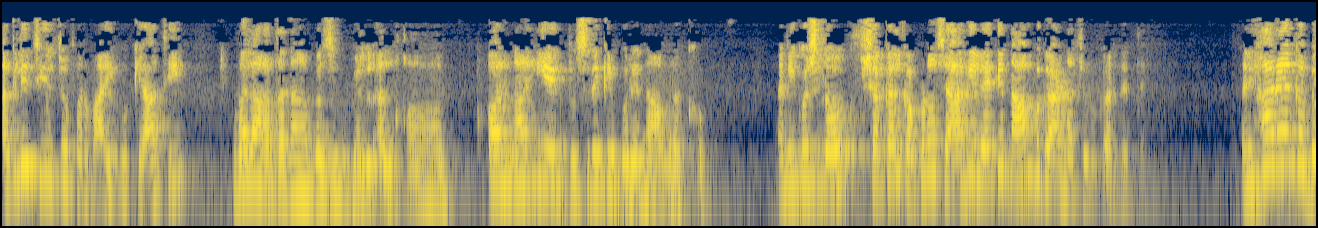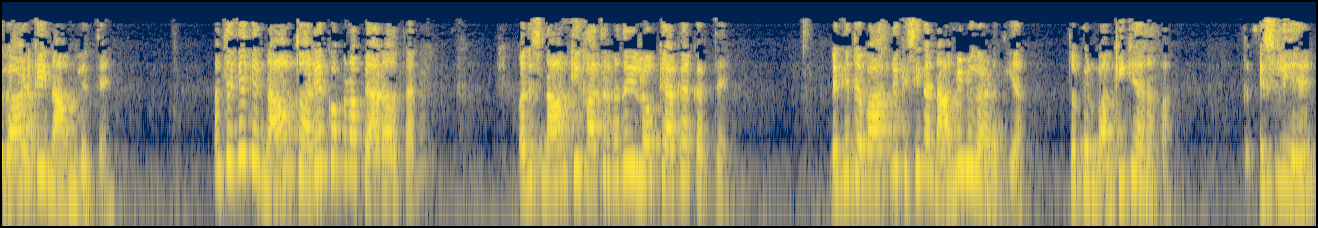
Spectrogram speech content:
اگلی چیز جو فرمائی وہ کیا تھی؟ ولا تنا بزو بل القاب اور نہ ہی ایک دوسرے کے برے نام رکھو۔ یعنی کچھ لوگ شکل کپڑوں سے آگے لے کے نام بگاڑنا شروع کر دیتے ہیں۔ یعنی ہر ایک کا بگاڑ کے ہی نام لیتے ہیں۔ اب دیکھیں کہ نام تو ہر ایک کو اپنا پیارا ہوتا ہے نا۔ اور اس نام کی خاطر پتہ نہیں لوگ کیا کیا کرتے ہیں۔ لیکن جب آپ نے کسی کا نام ہی بگاڑ دیا، تو پھر باقی کیا رہا؟ تو اس لیے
